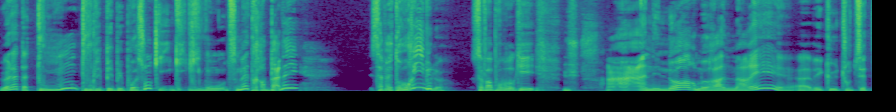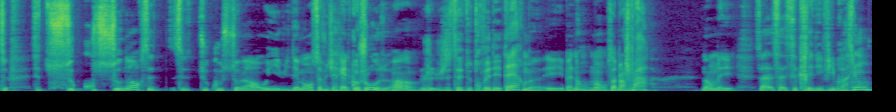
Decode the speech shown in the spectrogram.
Voilà, t'as tout le monde, tous les bébés poissons qui, qui- qui vont se mettre à banner. Ça va être horrible. Ça va provoquer un, énorme raz-de-marée avec toute cette, secousse sonore, cette, secousse sonore. Oui, évidemment, ça veut dire quelque chose. Hein. Je- J'essaie de trouver des termes et ben non, non, ça marche pas. Non, mais ça, crée des vibrations,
